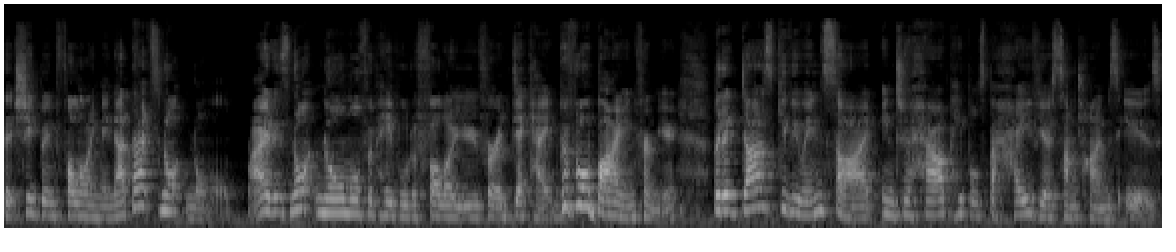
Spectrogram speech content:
that she'd been following me. Now, that's not normal, right? It's not normal for people to follow you for a decade before buying from you, but it does give you insight into how people's behavior sometimes is.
